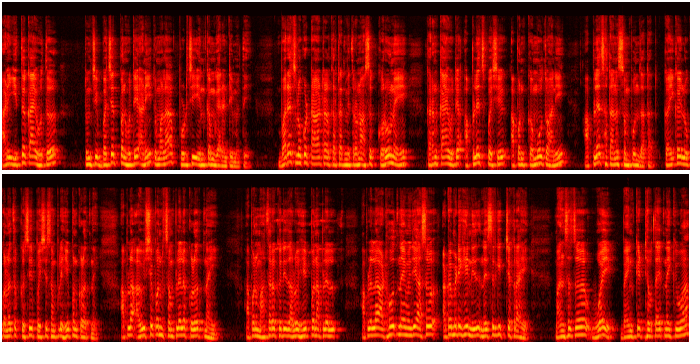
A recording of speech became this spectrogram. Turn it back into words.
आणि इथं काय होतं तुमची बचत पण होते आणि तुम्हाला पुढची इन्कम गॅरंटी मिळते. बरेच लोक टाळाटाळ करतात मित्रांनो असं करू नये. कारण काय होते आपलेच पैसे आपण कमवतो आणि आपल्याच हातानं संपून जातात. काही काही लोकांना तर कसे पैसे संपले हे पण कळत नाही. आपलं आयुष्य पण संपलेलं कळत नाही. आपण म्हातारं कधी झालो हे पण आपल्याला आपल्याला आठवत नाही म्हणजे असं ऑटोमॅटिक हे नि नैसर्गिक चक्र आहे. माणसाचं वय बँकेत ठेवता येत नाही किंवा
